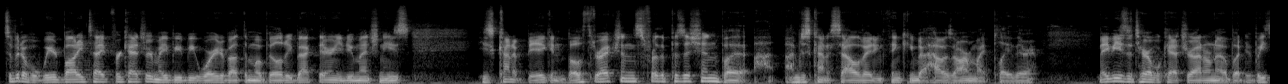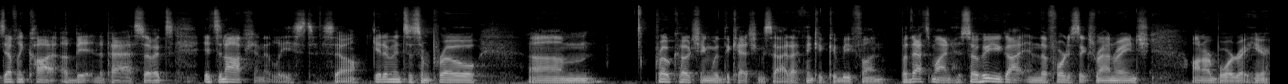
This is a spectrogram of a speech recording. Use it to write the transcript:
it's a bit of a weird body type for catcher. Maybe you'd be worried about the mobility back there and you do mention he's he's kind of big in both directions for the position, but I'm just kind of salivating thinking about how his arm might play there. Maybe he's a terrible catcher. I don't know, but he's definitely caught a bit in the past, so it's it's an option at least. So get him into some pro um, pro coaching with the catching side. I think it could be fun. But that's mine. So who you got in the four to six round range on our board right here?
